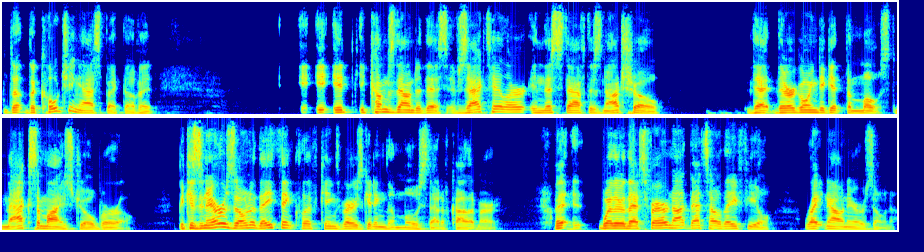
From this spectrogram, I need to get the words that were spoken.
the the coaching aspect of it, it, it, it comes down to this: if Zac Taylor in this staff does not show that they're going to get the most, maximize Joe Burrow, because in Arizona they think Cliff Kingsbury is getting the most out of Kyler Murray. Whether that's fair or not, that's how they feel right now in Arizona.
